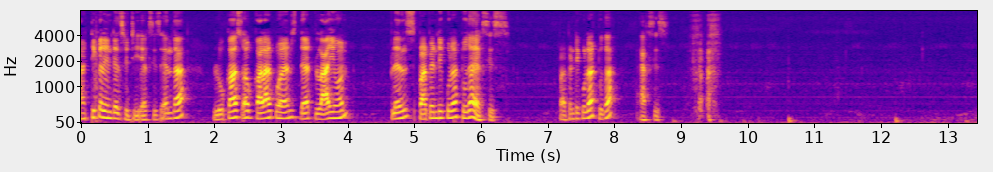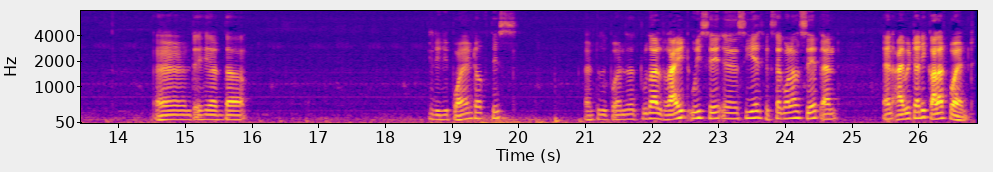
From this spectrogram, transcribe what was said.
vertical intensity axis and the locus of color points that lie on planes perpendicular to the axis perpendicular to the axis and here the the point of this. And to the point that to the right we say uh, see a hexagonal shape and an arbitrary color point.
